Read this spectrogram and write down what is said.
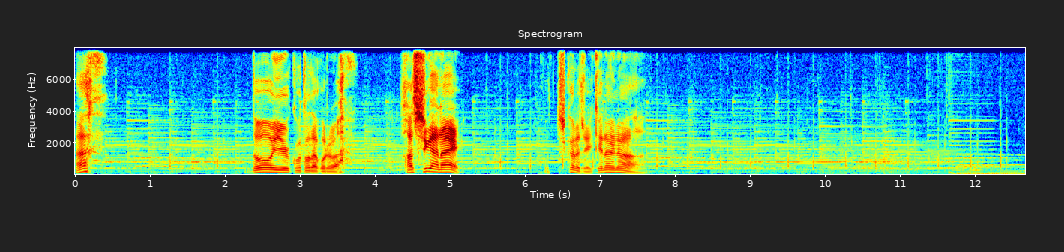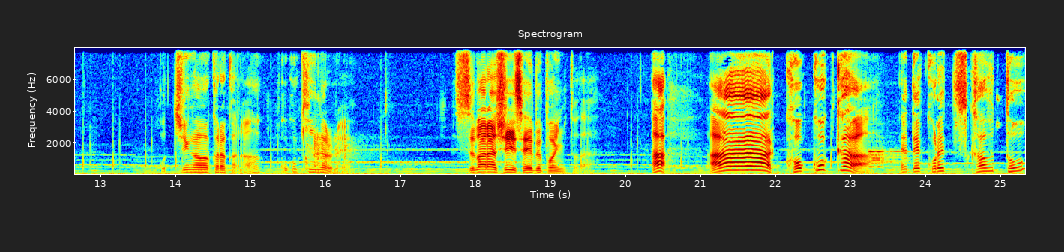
あ。あどういうことだこれは？橋がない。こっちからじゃいけないな。こっち側からかな？ここ気になるね。素晴らしいセーブポイントだ。ああーここか。えでこれ使うと？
